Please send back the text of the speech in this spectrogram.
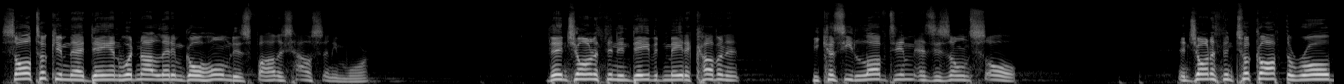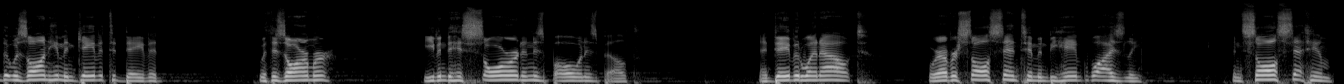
Saul took him that day and would not let him go home to his father's house anymore. Then Jonathan and David made a covenant because he loved him as his own soul. And Jonathan took off the robe that was on him and gave it to David with his armor even to his sword and his bow and his belt. And David went out wherever Saul sent him and behaved wisely. And Saul set him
